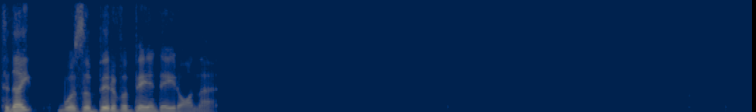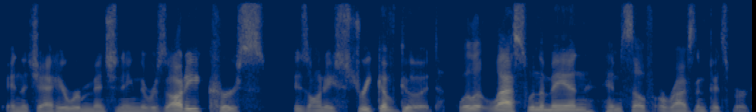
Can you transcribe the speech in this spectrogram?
Tonight was a bit of a band aid on that. In the chat here, we're mentioning the Rosati curse is on a streak of good. Will it last when the man himself arrives in Pittsburgh?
